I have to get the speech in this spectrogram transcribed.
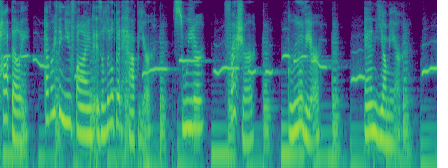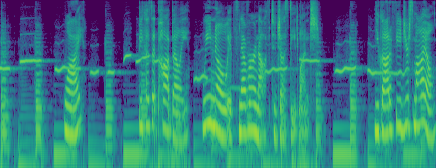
Potbelly, everything you find is a little bit happier, sweeter, fresher, groovier, and yummier. Why? Because at Potbelly, we know it's never enough to just eat lunch. You gotta feed your smile.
